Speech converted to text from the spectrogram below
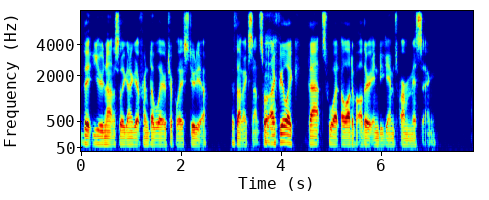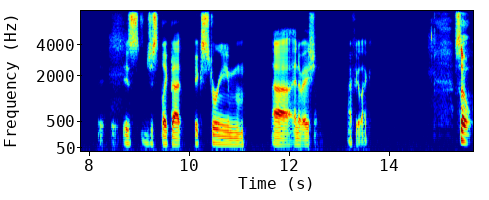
that you're not necessarily going to get from double A or triple A studio, if that makes sense. So I Mhm. feel like that's what a lot of other indie games are missing. Is just like that extreme uh, innovation. I feel like. So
